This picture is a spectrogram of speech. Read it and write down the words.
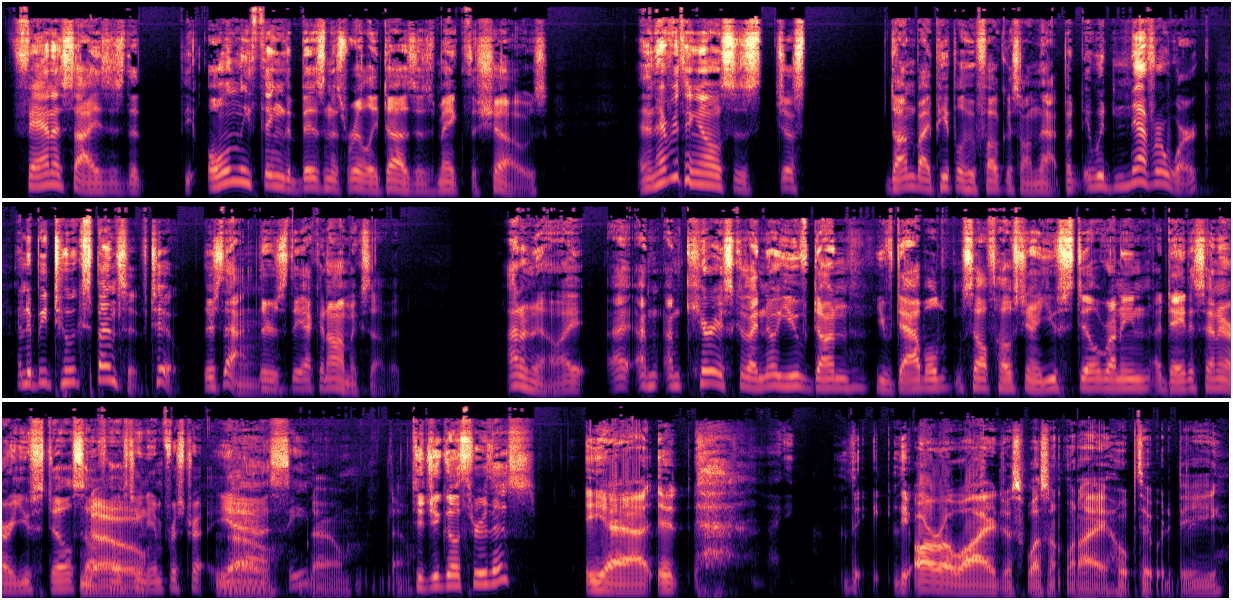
fantasizes that the only thing the business really does is make the shows. And then everything else is just done by people who focus on that, but it would never work and it'd be too expensive too. There's that. Mm. There's the economics of it. I don't know. I, I I'm I'm curious because I know you've done you've dabbled self hosting. Are you still running a data center? Are you still self hosting No. infrastructure? Yeah. no, See, no, no. did you go through this? Yeah, it the the ROI just wasn't what I hoped it would be,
